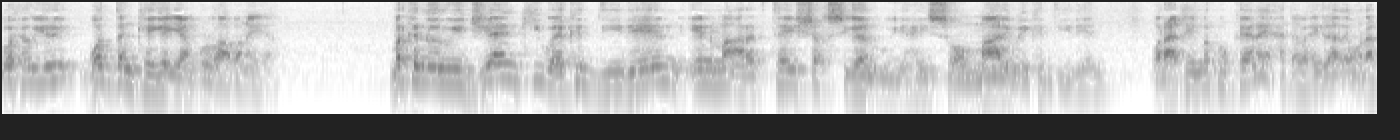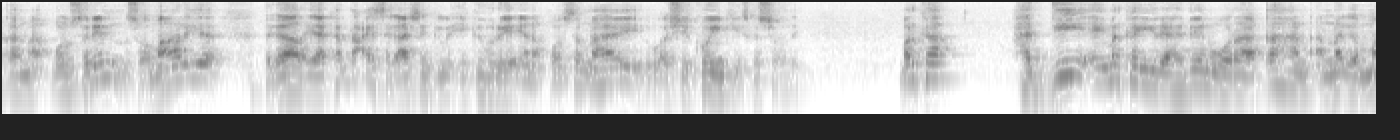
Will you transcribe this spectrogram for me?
Wuxuu yidhi waddankayga ayaan ku laabanaya. Marka norwejiyaankii waa ka diideen in ma aragtay shaksigan uu yahay soomaali way ka diideen waraaqii markuu keenay xataa waxay yidhahdeen waraaqaan ma aqoonsanin soomaaliya dagaal ayaa ka dhacay sagaashankii wixii ka horreeyay ayaan aqoonsannahay waa sheekooyinkii iska socday. Marka haddii ay markaa yidhaahdeen waraaqahan annaga ma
